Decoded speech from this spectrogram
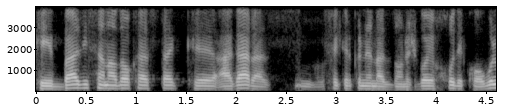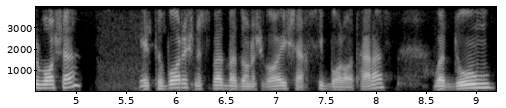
که بعضی سندا که هست که اگر از فکر کنین از دانشگاه خود کابل باشه اعتبارش نسبت به دانشگاه های شخصی بالاتر است و دوم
